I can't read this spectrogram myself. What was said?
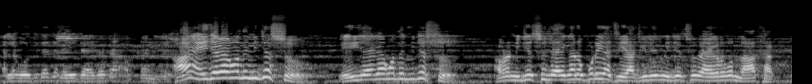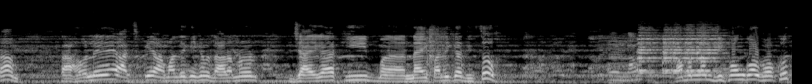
তাহলে বলতে চাইছেন এই জায়গাটা আপনার নিজস্ব। হ্যাঁ এই জায়গা আমাদের নিজস্ব। এই জায়গা আমাদের নিজস্ব। আমরা নিজস্ব জায়গার উপরেই আছি। আজকে যদি নিজস্ব জায়গার উপর না থাকতাম তাহলে আজকে আমাদেরকে এখানে দাঁড়ানোর জায়গা কি ন্যায়পালিকা দিত? আমার নাম দীপঙ্কর ভকত।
